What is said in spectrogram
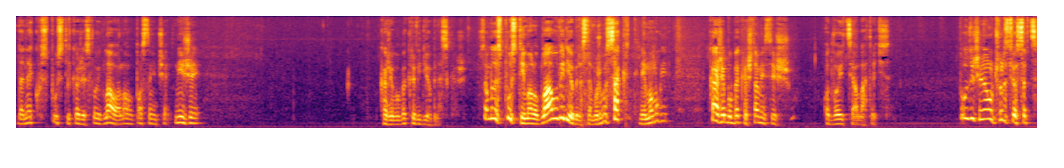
da neko spusti, kaže svoju glavu, Allah poslaniče, niže. Kaže, Bobekr vidio bi nas, kaže. Samo da spusti malo glavu, vidio bi nas, ne možemo sakriti, nema mogu. Kaže Bubekr, šta misliš o dvojici Allah treći se? Pa uzviš je učvrstio srce.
